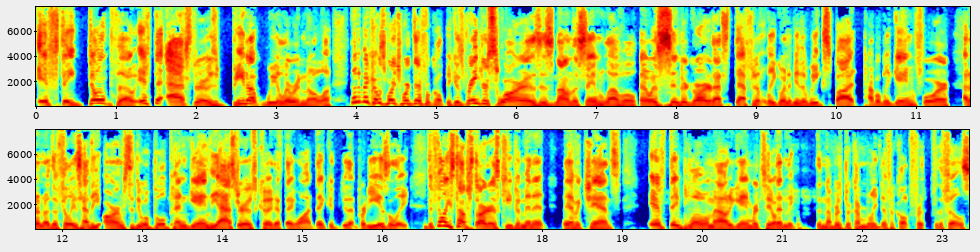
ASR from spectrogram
If they don't, though, if the Astros beat up Wheeler and Nola, then it becomes much more difficult because Ranger Suarez is not on the same level. Now, with Syndergaard, that's definitely going to be the weak spot, probably game four. I don't know if the Phillies have the arms to do a bullpen game. The Astros could if they want. They could do that pretty easily. The Phillies' top starters keep a minute. They have a chance if they blow them out a game or two, then the, the numbers become really difficult for, for the Phils.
